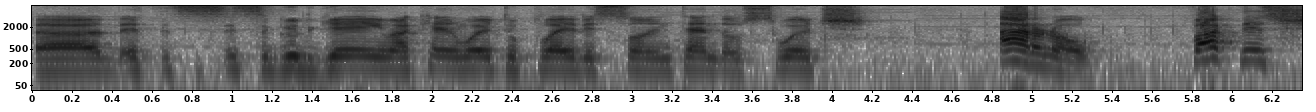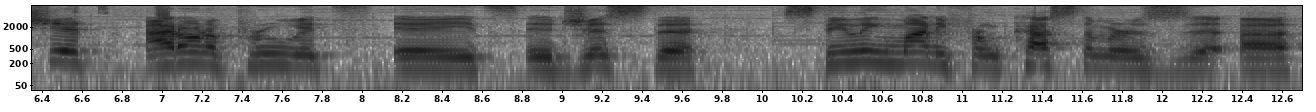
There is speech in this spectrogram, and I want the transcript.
uh, it's it's a good game. I can't wait to play this on Nintendo Switch. I don't know. Fuck this shit. I don't approve it. It's, it's just uh, stealing money from customers uh, uh,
